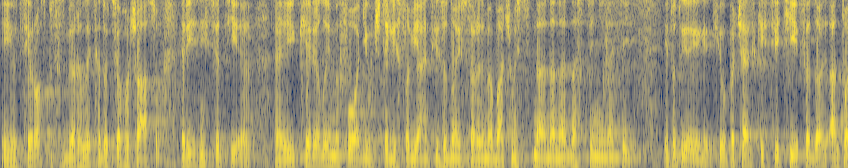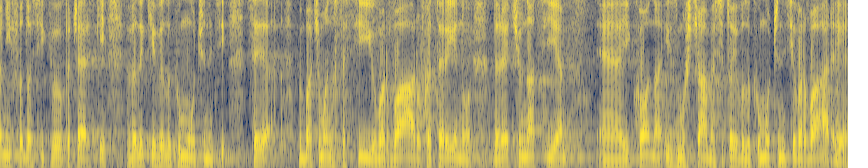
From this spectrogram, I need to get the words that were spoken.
І ці розписи збереглися до цього часу. Різні святі, е, і Кирило і Мефодій, вчителі слов'янські, з одної сторони ми бачимо на, на, на, на стіні на цій. І тут є Києво-Печерські святі, Федо, Антоній Федосій Києво-Печерський, великі великомучениці. Це ми бачимо Анастасію, Варвару, Катерину. До речі, у нас є е, ікона із мощами святої великомучениці Варвари.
